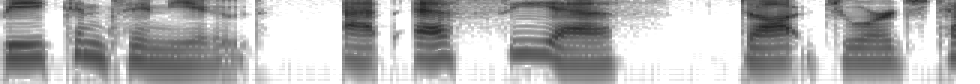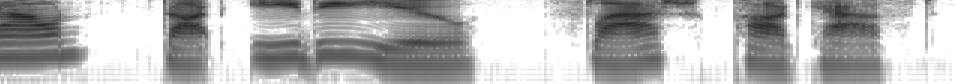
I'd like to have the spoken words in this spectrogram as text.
Be continued at scs.georgetown.edu slash podcast.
